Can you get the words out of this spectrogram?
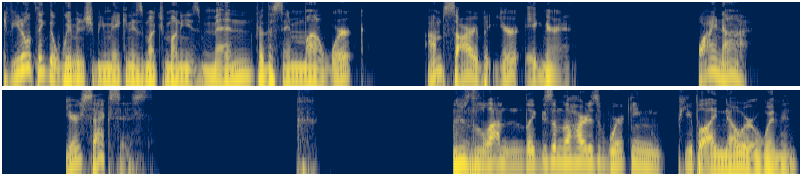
if you don't think that women should be making as much money as men for the same amount of work, I'm sorry, but you're ignorant. Why not? You're sexist. There's a lot, like some of the hardest working people I know are women.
